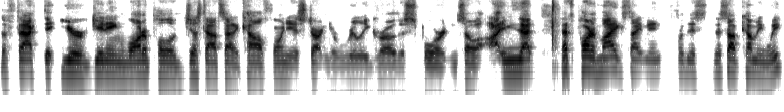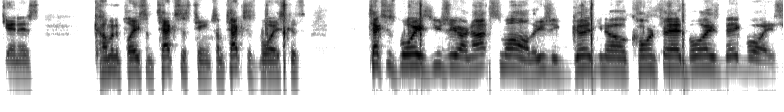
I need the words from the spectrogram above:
the fact that you're getting water polo just outside of california is starting to really grow the sport. And so i mean that that's part of my excitement for this this upcoming weekend is coming to play some texas teams some texas boys because Texas boys usually are not small. They're usually good, you know, corn-fed boys, big boys.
